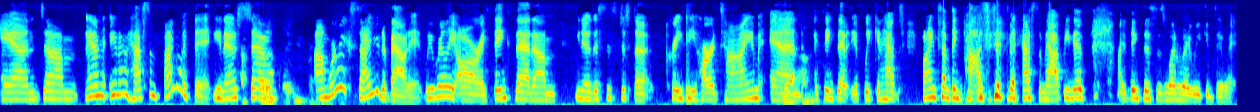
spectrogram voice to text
and um, and you know have some fun with it. You know, Absolutely. so um, we're excited about it. We really are. I think that um, you know this is just a crazy hard time, and yeah. I think that if we can have find something positive and have some happiness, I think this is one way we can do it.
